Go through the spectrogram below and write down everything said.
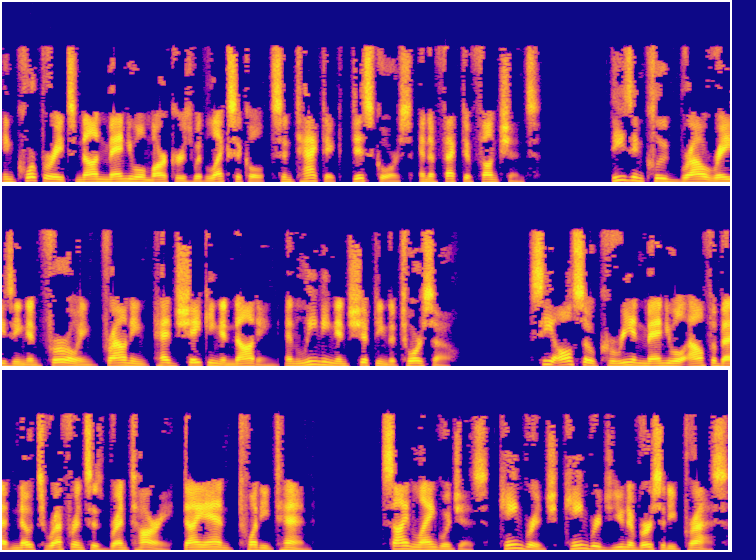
incorporates non-manual markers with lexical, syntactic, discourse, and affective functions. These include brow raising and furrowing, frowning, head shaking and nodding, and leaning and shifting the torso. See also Korean Manual Alphabet Notes References Brentari, Diane, 2010. Sign Languages. Cambridge, Cambridge University Press.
